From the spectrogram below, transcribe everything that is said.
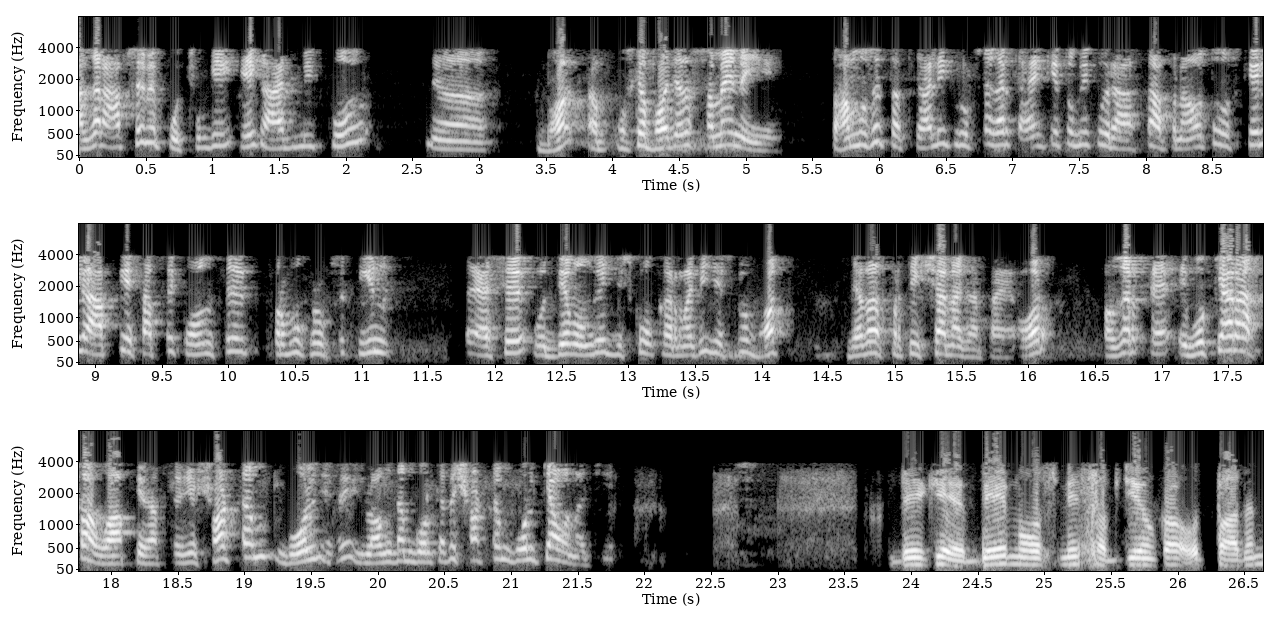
अगर आपसे मैं पूछूँगी एक आदमी को बहुत उसका बहुत ज़्यादा समय नहीं है तो हम उसे तत्कालिक रूप से अगर कहें कि तुम्हें कोई रास्ता अपनाओ तो उसके लिए आपके हिसाब से कौन से प्रमुख रूप से तीन ऐसे उद्यम होंगे जिसको करना चाहिए, जिसमें बहुत ज़्यादा प्रतीक्षा ना करता है और अगर वो क्या रास्ता हुआ आपके हिसाब से? जो शॉर्ट टर्म गोल जैसे लॉन्ग टर्म गोल कहते हैं शॉर्ट टर्म गोल क्या होना चाहिए? देखिए, बेमौसमी सब्जियों का उत्पादन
